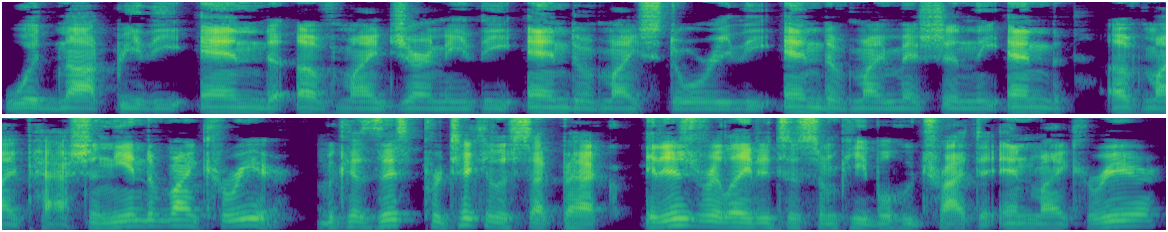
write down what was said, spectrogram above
would not be the end of my journey, the end of my story, the end of my mission, the end of my passion, the end of my career. Because this particular setback, it is related to some people who tried to end my career,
